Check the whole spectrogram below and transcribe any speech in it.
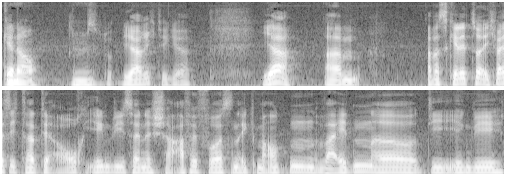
Genau. Mhm. Ja, richtig, ja. Ja, ähm, aber Skeletor, ich weiß nicht, hat der auch irgendwie seine Schafe vor Snake Mountain weiden, äh, die irgendwie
